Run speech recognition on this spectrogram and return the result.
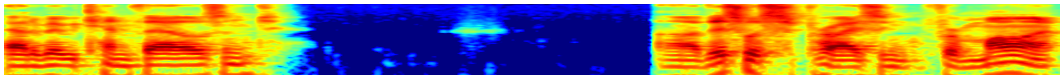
out of every 10,000. Uh, this was surprising. Vermont,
